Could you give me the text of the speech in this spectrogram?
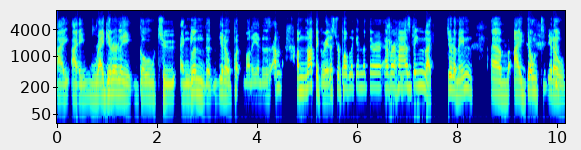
I, I regularly go to England and you know put money into this. I'm I'm not the greatest Republican that there ever has been. Like, do you know what I mean? Um, I don't, you know,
